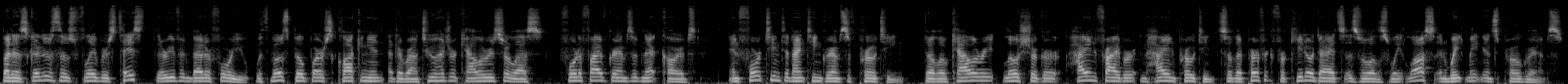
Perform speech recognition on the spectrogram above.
But as good as those flavors taste, they're even better for you, with most built bars clocking in at around 200 calories or less, 4 to 5 grams of net carbs, and 14 to 19 grams of protein. They're low calorie, low sugar, high in fiber, and high in protein, so they're perfect for keto diets as well as weight loss and weight maintenance programs.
